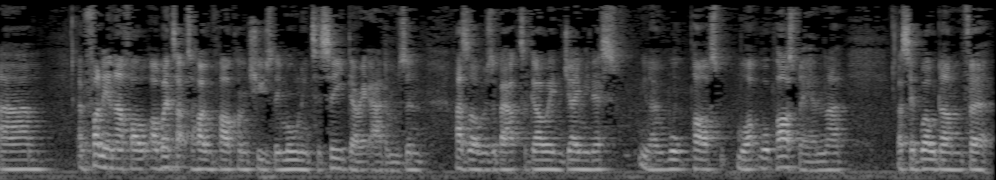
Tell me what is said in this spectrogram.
Um, and funny enough, I, I went up to Home Park on Tuesday morning to see Derek Adams, and as I was about to go in, Jamie Ness, you know, walked past walked, walked past me, and uh, I said, "Well done for."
